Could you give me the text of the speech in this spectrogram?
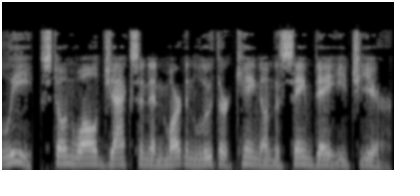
Lee, Stonewall Jackson and Martin Luther King on the same day each year.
